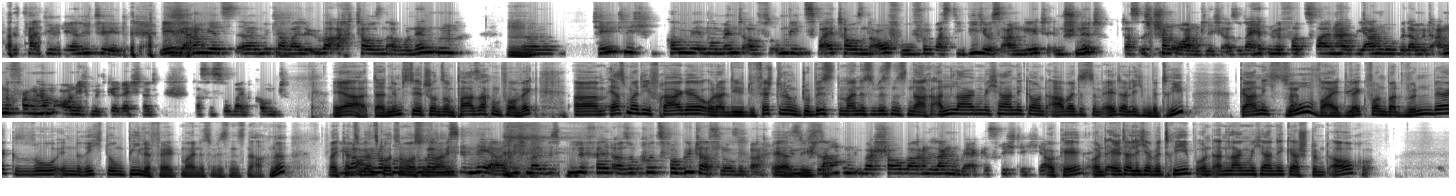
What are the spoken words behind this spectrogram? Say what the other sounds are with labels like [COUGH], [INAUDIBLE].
Das ist halt die Realität. Nee, wir haben jetzt äh, mittlerweile über 8000 Abonnenten. Mhm. Äh, täglich kommen wir im Moment auf um die 2000 Aufrufe, was die Videos angeht, im Schnitt. Das ist schon ordentlich. Also da hätten wir vor zweieinhalb Jahren, wo wir damit angefangen haben, auch nicht mitgerechnet, dass es so weit kommt. Ja, da nimmst du jetzt schon so ein paar Sachen vorweg. Ähm, erstmal die Frage oder die, die Feststellung, du bist meines Wissens nach Anlagenmechaniker und arbeitest im elterlichen Betrieb. Gar nicht so ja. weit weg von Bad Württemberg, so in Richtung Bielefeld meines Wissens nach, ne? Vielleicht kannst ja, du ganz noch, kurz noch was zu sagen. ein bisschen näher, nicht mal bis Bielefeld, also kurz vor Gütersloh sogar. Ja, Im kleinen, du. überschaubaren Langenberg, ist richtig, ja. Okay, und elterlicher Betrieb und Anlagenmechaniker stimmt auch?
